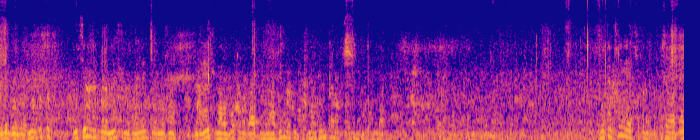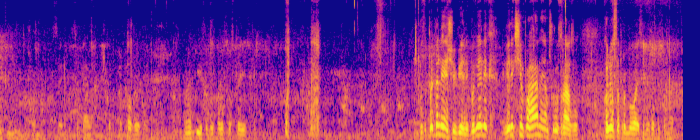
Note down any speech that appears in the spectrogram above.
Буде бомба. Ну просто усі можна перенести, можна ринки, можна відвести на роботу забрати, в магазин, якийсь магазин треба. Да. Будьте вчені, якщо там, допустимо, у вас на їздить, якщо це цікаво, то попробуйте. Ну, в Києві тут колесо стоїть. Прикольний ще велик, бо велик, велик чим поганий, я вам скажу зразу. Колеса пробиваються дуже допомогти.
